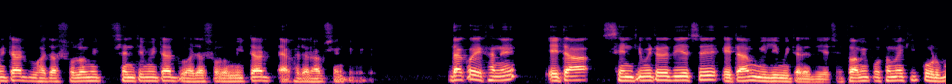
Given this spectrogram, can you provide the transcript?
মিটার, দু হাজার ষোলো সেন্টিমিটার, দু হাজার ষোলো মিটার, এক হাজার আট সেন্টিমিটার। দেখো এখানে এটা সেন্টিমিটারে দিয়েছে, এটা মিলিমিটারে দিয়েছে। তো আমি প্রথমে কি করব?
